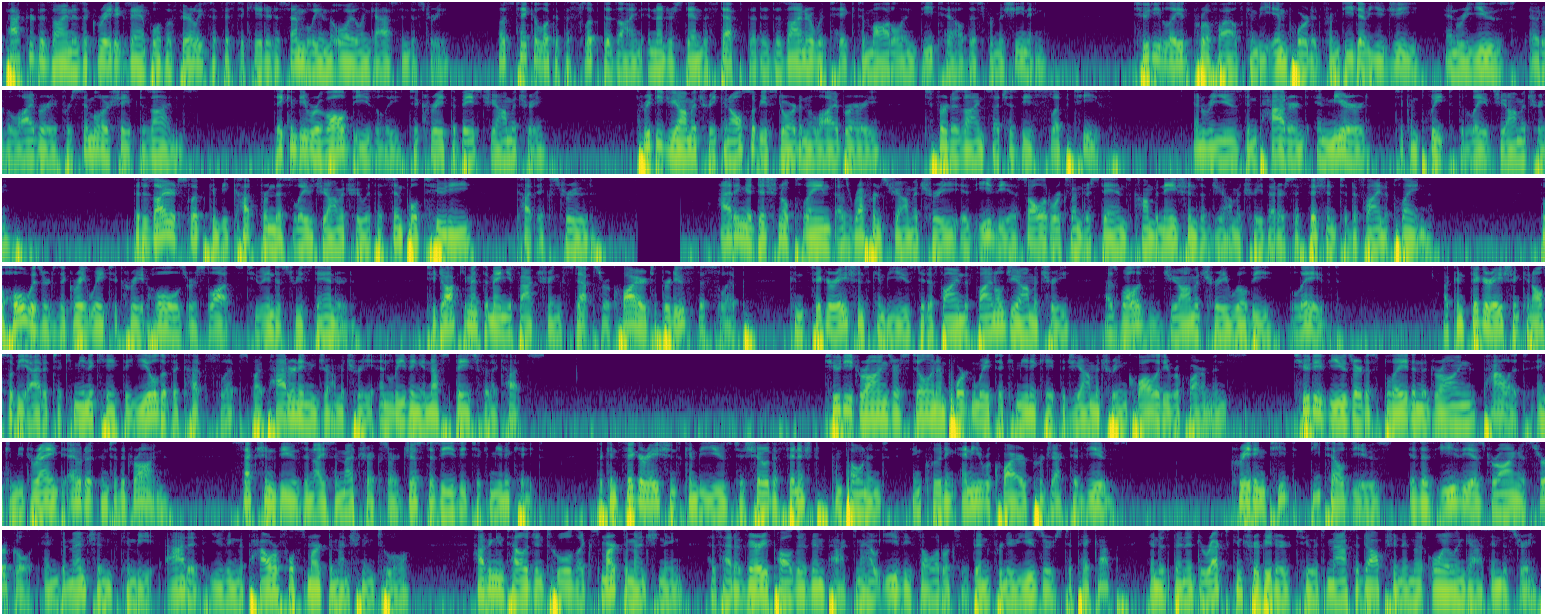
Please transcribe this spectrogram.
Packer design is a great example of a fairly sophisticated assembly in the oil and gas industry. Let's take a look at the slip design and understand the steps that a designer would take to model and detail this for machining. 2D lathe profiles can be imported from DWG and reused out of a library for similar shape designs. They can be revolved easily to create the base geometry. 3D geometry can also be stored in a library for designs such as these slip teeth, and reused and patterned and mirrored to complete the lathe geometry. The desired slip can be cut from this lathe geometry with a simple 2D cut extrude. Adding additional planes as reference geometry is easy as SOLIDWORKS understands combinations of geometry that are sufficient to define a plane. The hole wizard is a great way to create holes or slots to industry standard. To document the manufacturing steps required to produce the slip, configurations can be used to define the final geometry as well as the geometry will be lathed. A configuration can also be added to communicate the yield of the cut slips by patterning the geometry and leaving enough space for the cuts. 2D drawings are still an important way to communicate the geometry and quality requirements. 2D views are displayed in the drawing palette and can be dragged out into the drawing. Section views and isometrics are just as easy to communicate. The configurations can be used to show the finished component, including any required projected views. Creating detailed views is as easy as drawing a circle and dimensions can be added using the powerful Smart Dimensioning tool. Having intelligent tools like Smart Dimensioning has had a very positive impact on how easy SOLIDWORKS has been for new users to pick up and has been a direct contributor to its mass adoption in the oil and gas industry.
